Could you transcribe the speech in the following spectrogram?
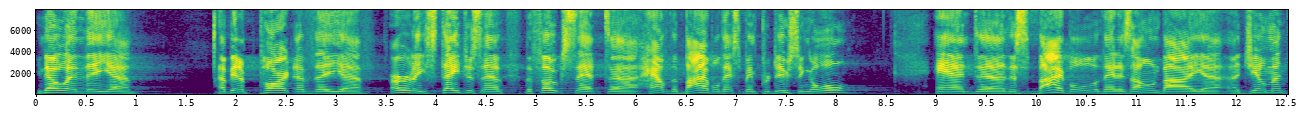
You know, and the uh, I've been a part of the uh, early stages of the folks that uh, have the Bible that's been producing oil. And uh, this Bible that is owned by uh, a gentleman,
